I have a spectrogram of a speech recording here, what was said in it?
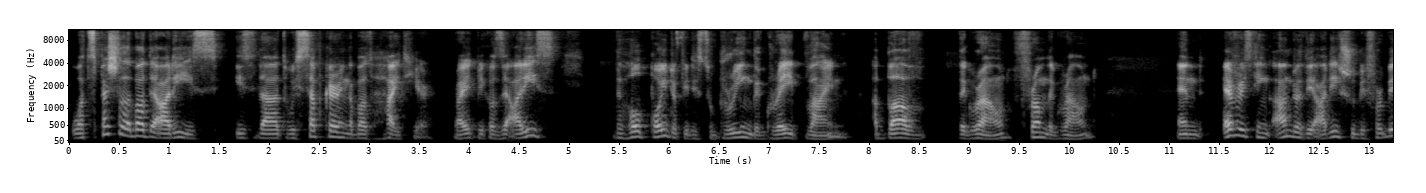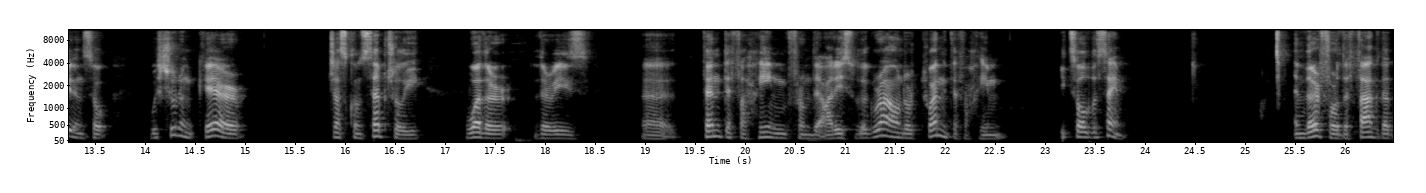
what's special about the aris is that we stop caring about height here, right? Because the aris, the whole point of it is to bring the grapevine above the ground, from the ground, and everything under the aris should be forbidden. So we shouldn't care just conceptually whether there is uh, 10 tefahim from the aris to the ground or 20 tefahim it's all the same. And therefore, the fact that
